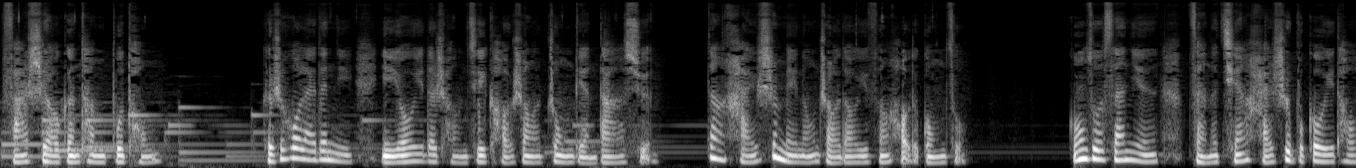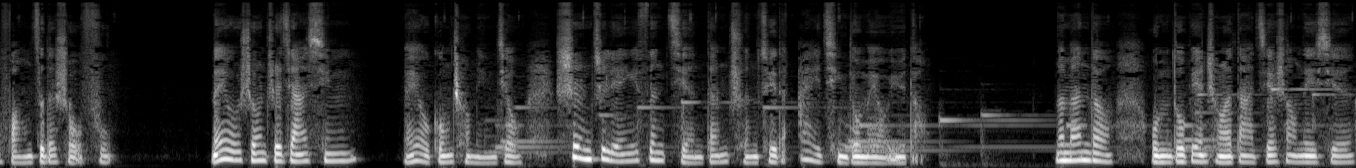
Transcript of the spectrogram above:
发誓要跟他们不同。可是后来的你，以优异的成绩考上了重点大学，但还是没能找到一份好的工作。工作三年，攒的钱还是不够一套房子的首付，没有升职加薪，没有功成名就，甚至连一份简单纯粹的爱情都没有遇到。慢慢的，我们都变成了大街上那些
